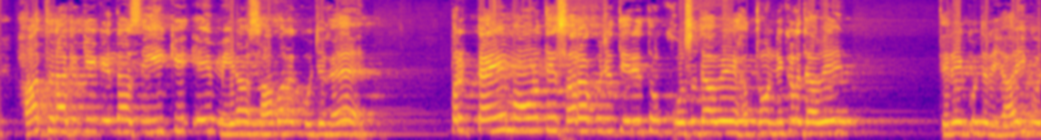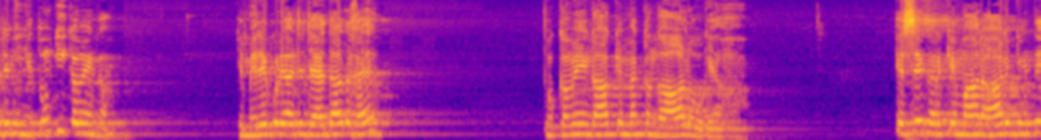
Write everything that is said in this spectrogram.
ਹੱਥ ਰੱਖ ਕੇ ਕਹਿੰਦਾ ਸੀ ਕਿ ਇਹ ਮੇਰਾ ਸਾਰਾ ਕੁਝ ਹੈ। ਪਰ ਟਾਈਮ ਆਉਣ ਤੇ ਸਾਰਾ ਕੁਝ ਤੇਰੇ ਤੋਂ ਖੁੱਸ ਜਾਵੇ, ਹੱਥੋਂ ਨਿਕਲ ਜਾਵੇ। ਤੇਰੇ ਕੁਝ ਰਿਹਾ ਹੀ ਕੁਝ ਨਹੀਂ ਹੈ। ਤੂੰ ਕੀ ਕਵੇਂਗਾ? ਕਿ ਮੇਰੇ ਕੋਲ ਅੱਜ ਜਾਇਦਾਦ ਹੈ? ਤੂੰ ਕਵੇਂਗਾ ਕਿ ਮੈਂ ਕੰਗਾਲ ਹੋ ਗਿਆ ਹਾਂ। ਇਸੇ ਕਰਕੇ ਮਹਾਰਾਜ ਕਹਿੰਦੇ,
